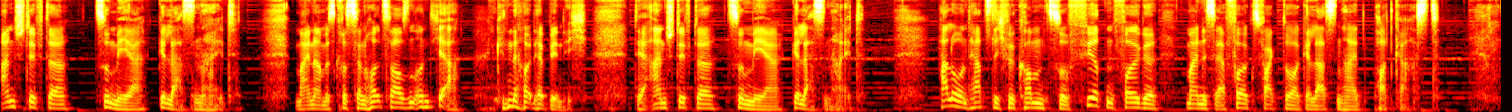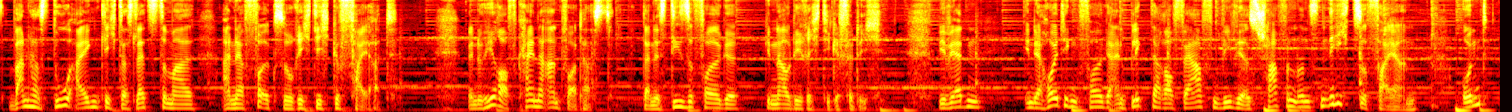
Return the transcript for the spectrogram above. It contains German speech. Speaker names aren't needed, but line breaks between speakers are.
Anstifter zu mehr Gelassenheit. Mein Name ist Christian Holzhausen und ja, genau der bin ich. Der Anstifter zu mehr Gelassenheit. Hallo und herzlich willkommen zur vierten Folge meines Erfolgsfaktor Gelassenheit Podcast. Wann hast du eigentlich das letzte Mal einen Erfolg so richtig gefeiert? Wenn du hierauf keine Antwort hast, dann ist diese Folge genau die richtige für dich. Wir werden in der heutigen Folge einen Blick darauf werfen, wie wir es schaffen, uns nicht zu feiern und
